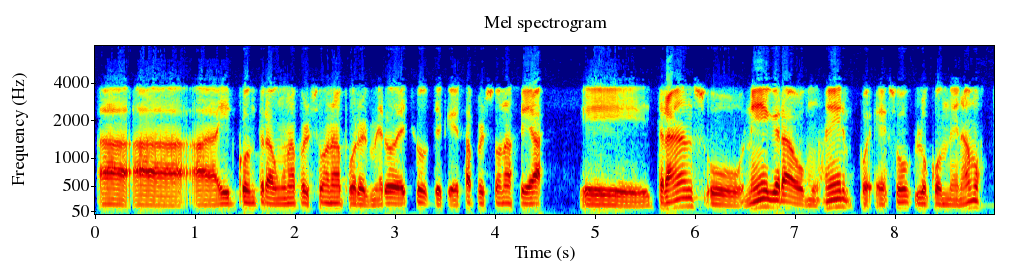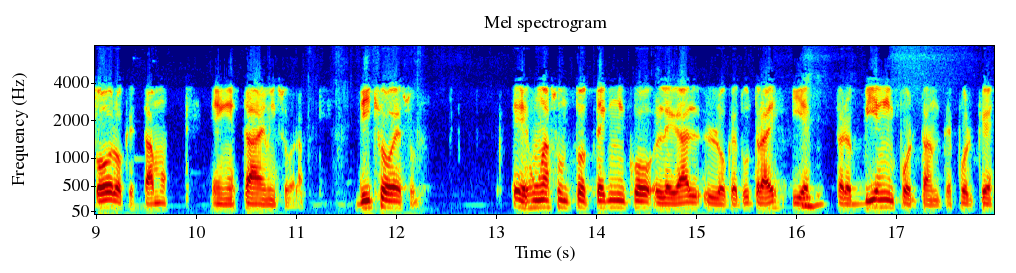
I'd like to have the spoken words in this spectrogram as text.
a, a- a ir contra una persona por el mero hecho de que esa persona sea eh, trans o negra o mujer, pues eso lo condenamos todos los que estamos en esta emisora. Dicho eso, es un asunto técnico legal lo que tú traes y es, pero es bien importante porque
